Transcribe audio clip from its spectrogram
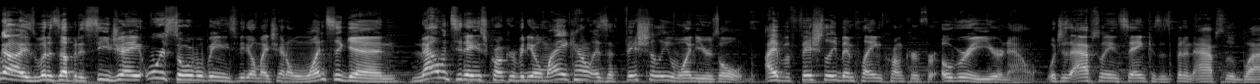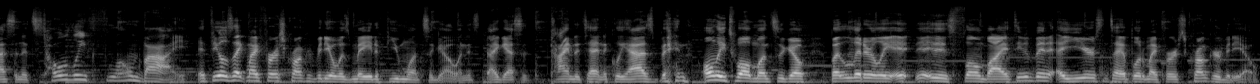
guys, what is up? It is CJ or Sorable being this video on my channel once again. Now in today's Krunker video, my account is officially one years old. I've officially been playing Krunker for over a year now, which is absolutely insane because it's been an absolute blast and it's totally flown by. It feels like my first Krunker video was made a few months ago and I guess it kind of technically has been only 12 months ago, but literally it, it is flown by. It's even been a year since I uploaded my first Krunker video.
